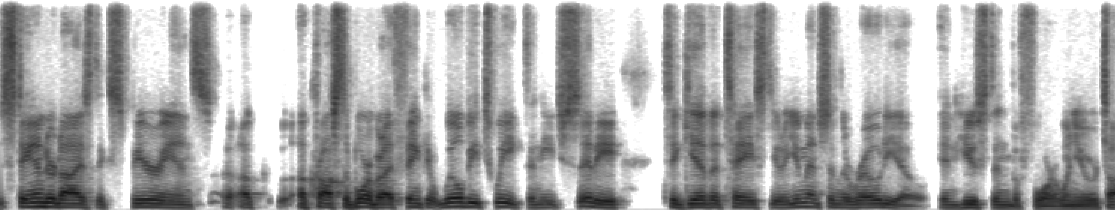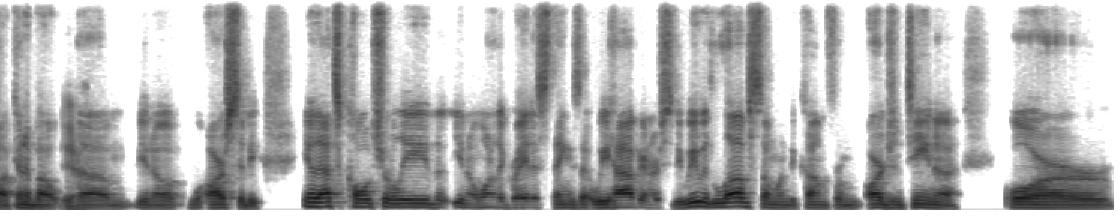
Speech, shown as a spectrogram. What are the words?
standardized experience uh, across the board. But I think it will be tweaked in each city to give a taste. You know, you mentioned the rodeo in Houston before when you were talking about, yeah. um, you know, our city. You know, that's culturally, the, you know, one of the greatest things that we have in our city. We would love someone to come from Argentina or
